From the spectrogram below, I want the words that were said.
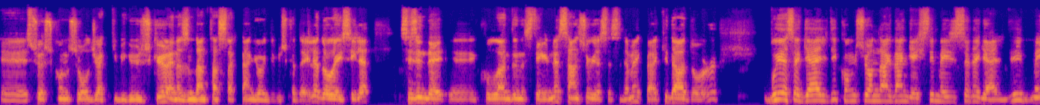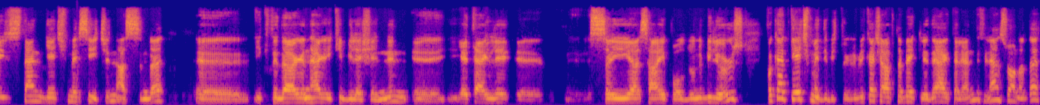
e, söz konusu olacak gibi gözüküyor. En azından taslaktan gördüğümüz kadarıyla. Dolayısıyla sizin de e, kullandığınız terimle sansür yasası demek belki daha doğru. Bu yasa geldi, komisyonlardan geçti, meclise de geldi. Meclisten geçmesi için aslında e, iktidarın her iki bileşeninin e, yeterli e, sayıya sahip olduğunu biliyoruz. Fakat geçmedi bir türlü. Birkaç hafta bekledi, ertelendi filan. Sonra da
